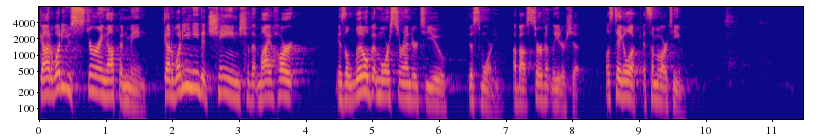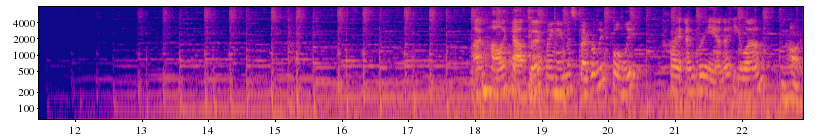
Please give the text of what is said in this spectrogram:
God, what are you stirring up in me? God, what do you need to change so that my heart is a little bit more surrendered to you this morning about servant leadership? Let's take a look at some of our team. I'm Holly Cassick. My name is Beverly Foley. Hi, I'm Brianna Elam. And hi,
